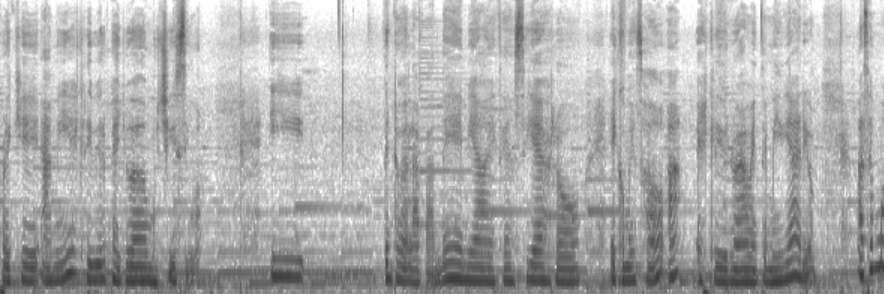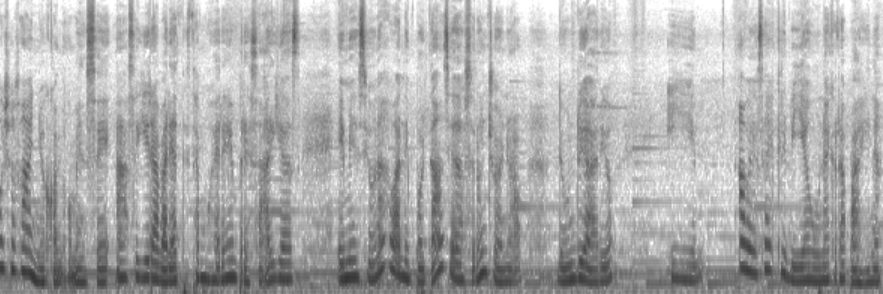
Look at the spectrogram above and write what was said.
porque a mí escribir me ha ayudado muchísimo. Y dentro de la pandemia, este encierro, he comenzado a escribir nuevamente mi diario. Hace muchos años, cuando comencé a seguir a varias de estas mujeres empresarias y mencionaba la importancia de hacer un journal, de un diario, y a veces escribía una que otra página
